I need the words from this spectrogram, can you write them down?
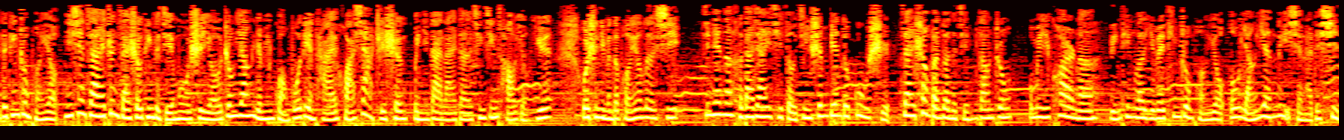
的听众朋友，您现在正在收听的节目是由中央人民广播电台华夏之声为您带来的《青青草有约》，我是你们的朋友乐西。今天呢，和大家一起走进身边的故事。在上半段的节目当中，我们一块儿呢聆听了一位听众朋友欧阳艳丽写来的信，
